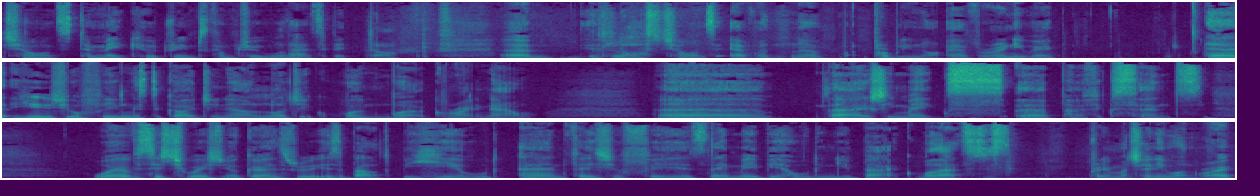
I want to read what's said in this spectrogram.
chance to make your dreams come true. Well, that's a bit dark. Um, last chance ever. No, probably not ever anyway. Uh, use your feelings to guide you now. Logic won't work right now. Uh, that actually makes uh, perfect sense. Whatever situation you're going through is about to be healed and face your fears, they may be holding you back. Well, that's just pretty much anyone, right?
